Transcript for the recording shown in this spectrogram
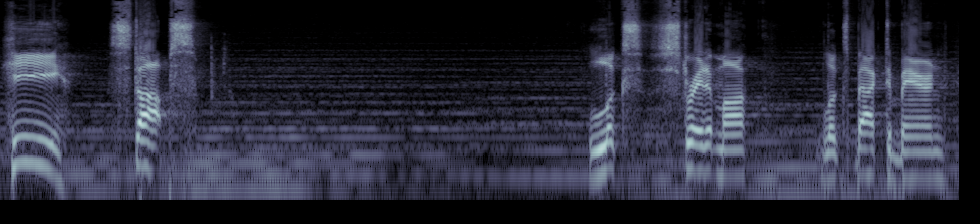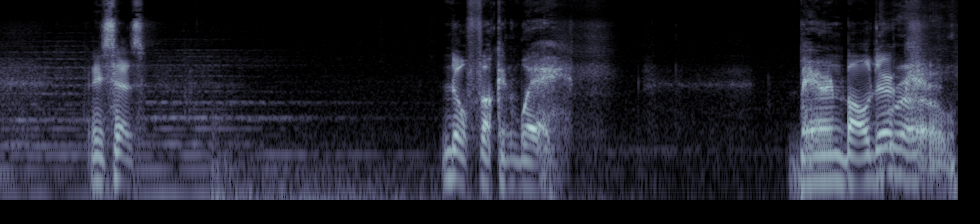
he stops, looks straight at Mock, looks back to Baron, and he says, "No fucking way, Baron Baldirk." bro.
